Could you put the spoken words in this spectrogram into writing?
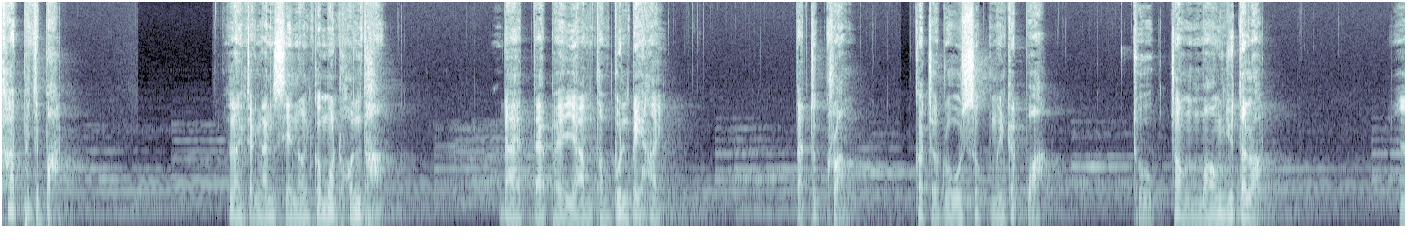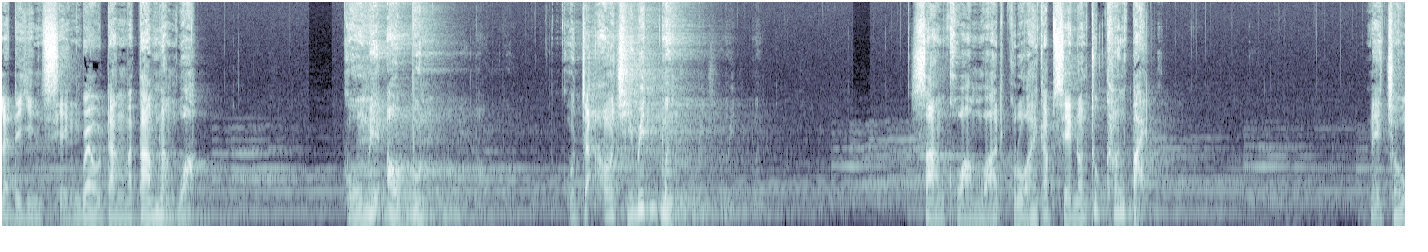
ฆาตพยาบาท หลังจากนั้นเสียนนก็หมดหนทาง ได้แต่พยายามทำบุญไปให้ แต่ทุกครั้งก็จะรู้สึกเหมือนกับว่า ถูกจ้องมองอยู่ตลอด และได้ยินเสียงแววดังมาตามหลังว่า กูไม่เอาบุญ กูจะเอาชีวิตมึง สร้างความหวาดกลัวให้กับเสนนท์ทุกครั้งไป ในช่วง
